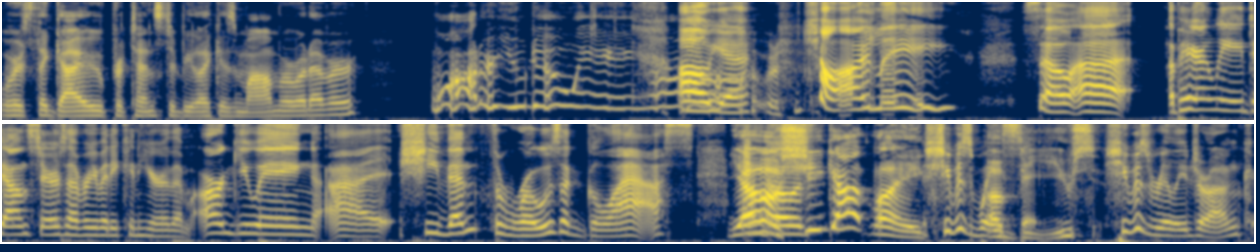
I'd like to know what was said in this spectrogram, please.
Where it's the guy who pretends to be like his mom or whatever. What are you doing? Oh, yeah. Charlie. So uh apparently downstairs everybody can hear them arguing. Uh she then throws a glass. Yo, goes- she got like she was wasted. abusive. She was really drunk.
